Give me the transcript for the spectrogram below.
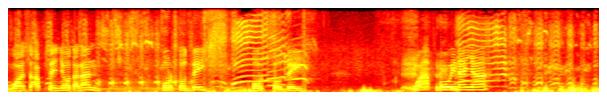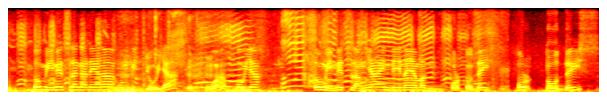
Was up sa inyo tanan. For two days. For two days. Wapo ina niya. 2 minutes lang gani nga akong video ya. Wapo ya. 2 minutes lang ya, hindi na ya mag for two days. For two days.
